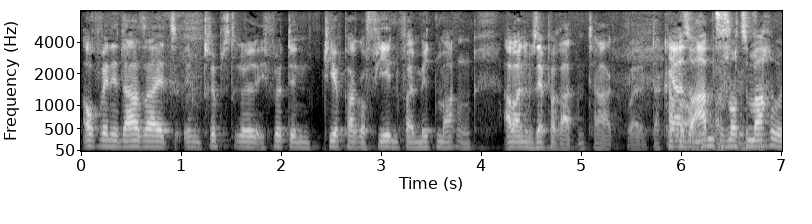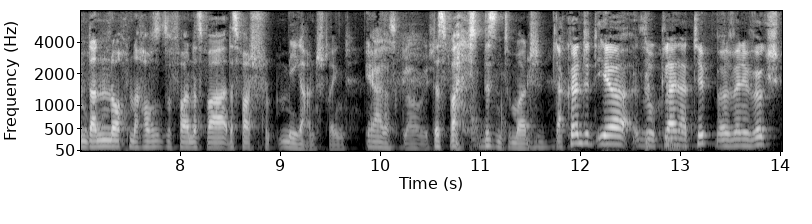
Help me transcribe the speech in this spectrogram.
auch wenn ihr da seid im Tripsdrill, ich würde den Tierpark auf jeden Fall mitmachen, aber an einem separaten Tag, weil da kann Ja, man also abends das noch zu machen und dann noch nach Hause zu fahren, das war, das war schon mega anstrengend. Ja, das glaube ich. Das war echt ein bisschen too much. Da könntet ihr, so kleiner Tipp, also wenn ihr wirklich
